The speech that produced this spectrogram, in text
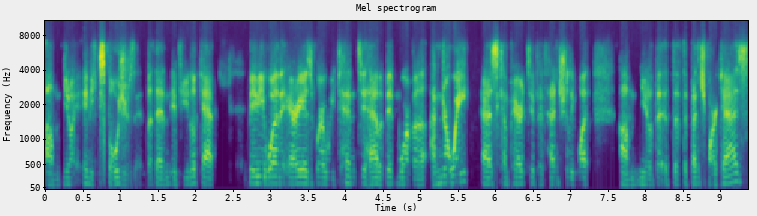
um, you know any exposures in. But then if you look at maybe one of the areas where we tend to have a bit more of an underweight as compared to potentially what um, you know the, the, the, benchmark has,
